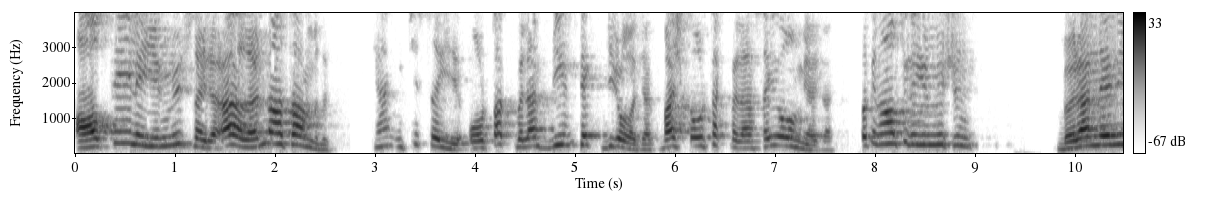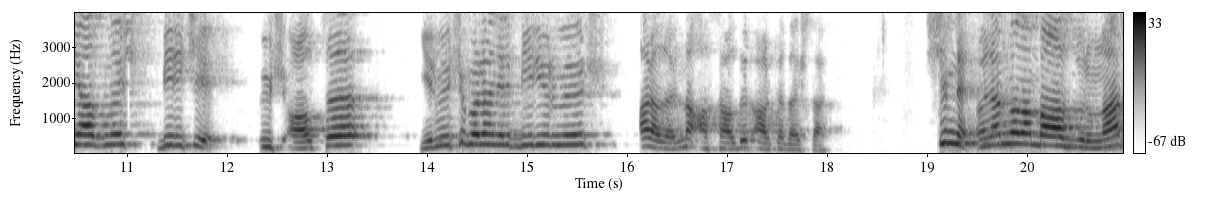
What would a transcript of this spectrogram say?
6 ile 23 sayılar aralarında asal mıdır? Yani iki sayıyı ortak bölen bir tek bir olacak. Başka ortak bölen sayı olmayacak. Bakın 6 ile 23'ün Bölenlerini yazmış. 1, 2, 3, 6. 23'ün bölenleri 1, 23. Aralarında asaldır arkadaşlar. Şimdi önemli olan bazı durumlar.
